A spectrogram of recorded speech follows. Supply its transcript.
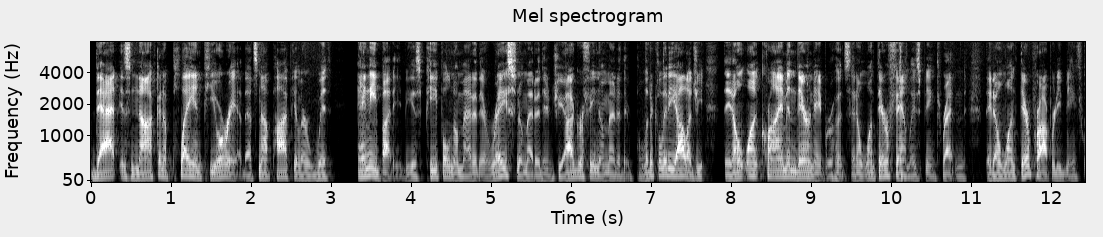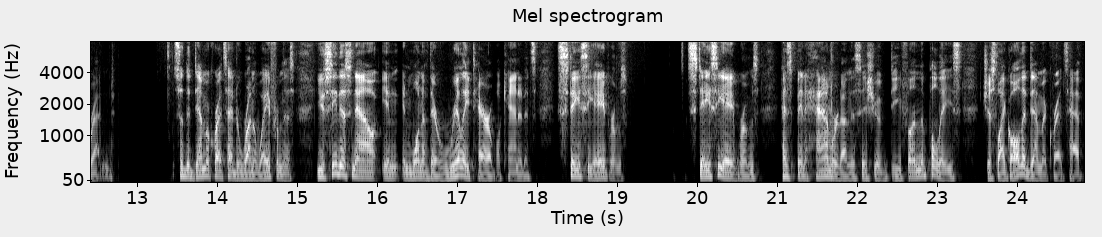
that is not going to play in Peoria. That's not popular with anybody because people, no matter their race, no matter their geography, no matter their political ideology, they don't want crime in their neighborhoods. They don't want their families being threatened. They don't want their property being threatened. So the Democrats had to run away from this. You see this now in, in one of their really terrible candidates, Stacey Abrams. Stacey Abrams has been hammered on this issue of defund the police, just like all the Democrats have.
